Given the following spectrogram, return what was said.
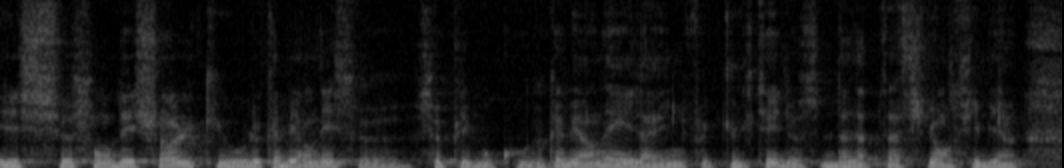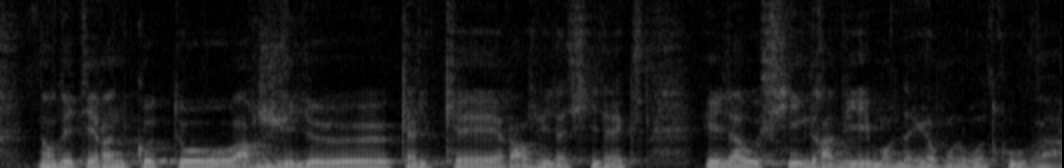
Et ce sont des sols qui, où le cabernet se, se plaît beaucoup. Le cabernet, il a une faculté d'adaptation, aussi bien dans des terrains de coteaux, argileux, calcaires, argile à silex, et là aussi gravier. Bon, D'ailleurs, on le retrouve à,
